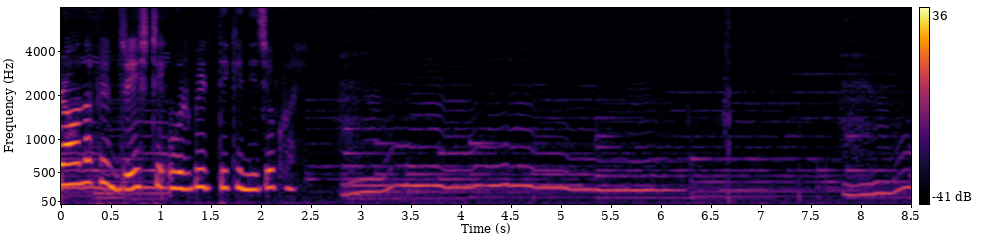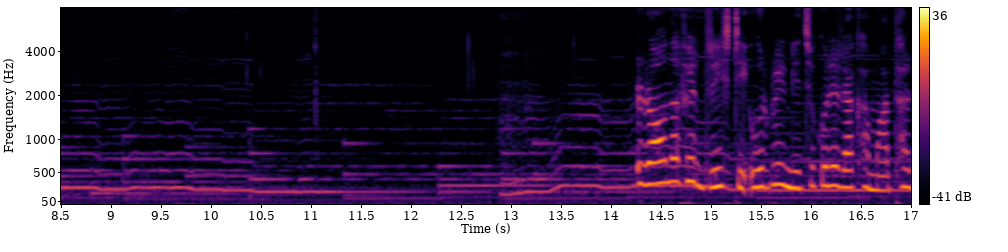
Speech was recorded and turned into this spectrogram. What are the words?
রওনাফের দৃষ্টি উর্বির দিকে নিচু করে। রওনাফের দৃষ্টি উর্বির নিচু করে রাখা মাথার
